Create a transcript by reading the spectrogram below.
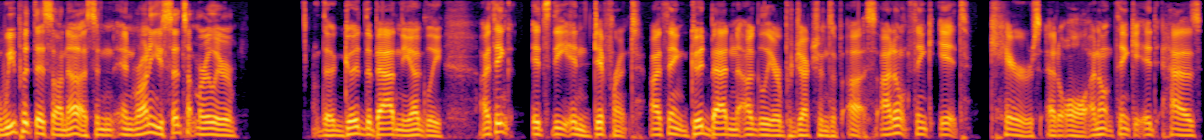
we put this on us. And and Ronnie, you said something earlier the good, the bad, and the ugly. I think it's the indifferent. I think good, bad, and ugly are projections of us. I don't think it cares at all. I don't think it has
